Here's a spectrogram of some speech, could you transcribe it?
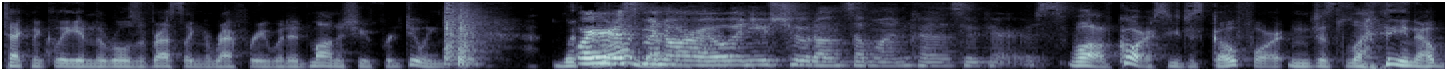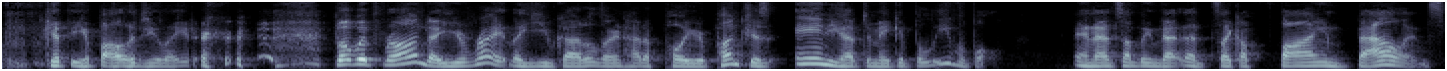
technically in the rules of wrestling, a referee would admonish you for doing that. Or you're just Minoru and you shoot on someone because who cares? Well, of course, you just go for it and just let you know get the apology later. but with Ronda, you're right. Like you got to learn how to pull your punches and you have to make it believable. And that's something that that's like a fine balance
